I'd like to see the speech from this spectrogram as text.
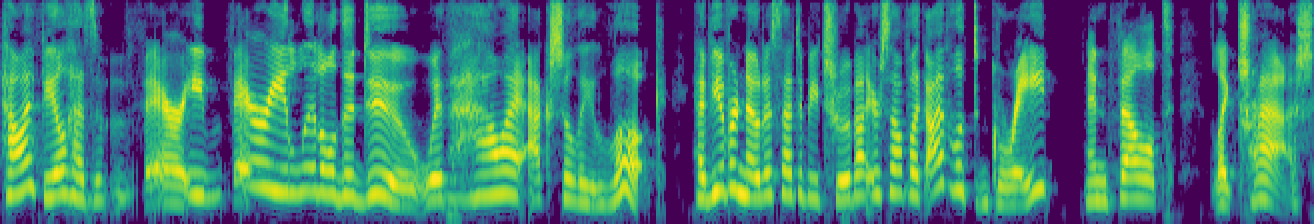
how I feel has very, very little to do with how I actually look. Have you ever noticed that to be true about yourself? Like I've looked great and felt like trash.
